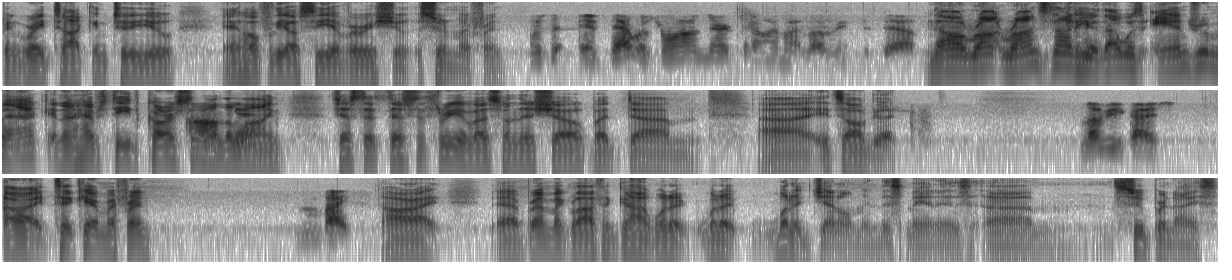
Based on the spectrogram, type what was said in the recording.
Been great talking to you, and hopefully I'll see you very soon, my friend. Was it, if that was Ron there, tell him I love him to death. No, Ron, Ron's not here. That was Andrew Mack, and I have Steve Carson on the line. Just the, just the three of us on this show, but um, uh, it's all good. Love you guys. All right, take care, my friend. Bye. All right, uh, Brent McLaughlin. God, what a what a what a gentleman this man is. Um, super nice.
